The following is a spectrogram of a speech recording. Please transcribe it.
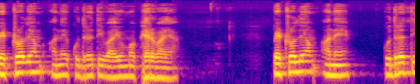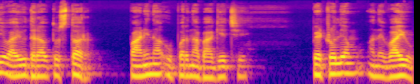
પેટ્રોલિયમ અને કુદરતી વાયુમાં ફેરવાયા. પેટ્રોલિયમ અને કુદરતી વાયુ ધરાવતું સ્તર પાણીના ઉપરના ભાગે છે. પેટ્રોલિયમ અને વાયુ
